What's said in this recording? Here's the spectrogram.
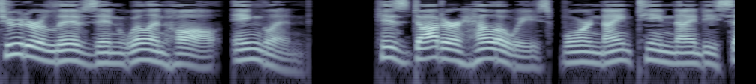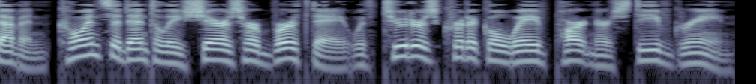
Tudor lives in Willenhall, England. His daughter Heloise born 1997 coincidentally shares her birthday with Tudor's critical wave partner Steve Green.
